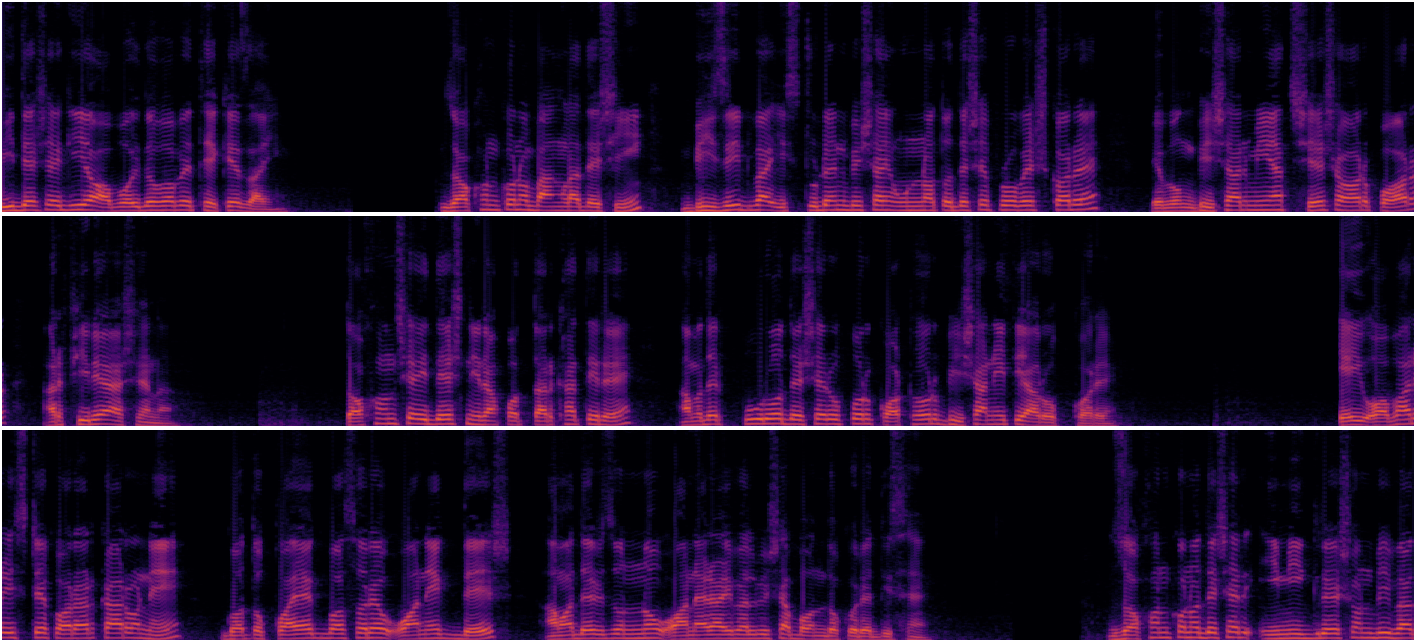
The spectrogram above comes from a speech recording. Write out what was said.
বিদেশে গিয়ে অবৈধভাবে থেকে যায়। যখন কোনো বাংলাদেশি ভিজিট বা স্টুডেন্ট ভিসায় উন্নত দেশে প্রবেশ করে এবং ভিসার মেয়াদ শেষ হওয়ার পর আর ফিরে আসে না। তখন সেই দেশ নিরাপত্তার খাতিরে আমাদের পুরো দেশের উপর কঠোর ভিসা নীতি আরোপ করে। এই ওভার স্টে করার কারণে গত কয়েক বছরে অনেক দেশ আমাদের জন্য অনারাইভাল ভিসা বন্ধ করে দিছে। যখন কোনো দেশের ইমিগ্রেশন বিভাগ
